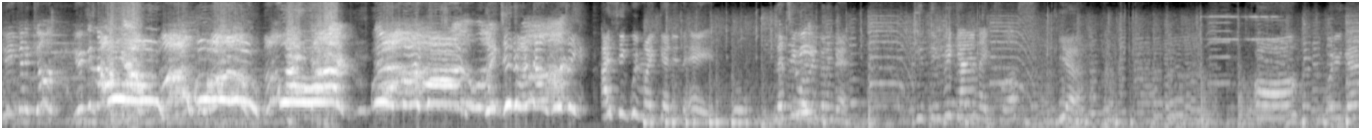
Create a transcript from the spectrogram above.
you're gonna kill us. You're gonna. Oh! Oh! Oh! Oh my oh! God! What we're gonna get. You think we get an A plus? Yeah. Aw, what do you get?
